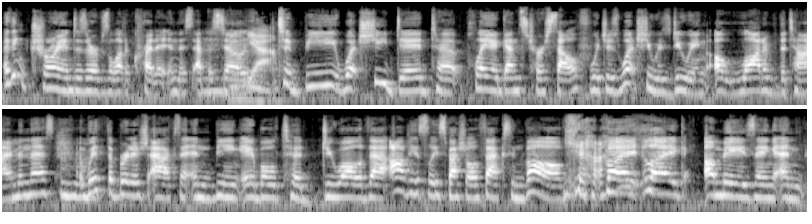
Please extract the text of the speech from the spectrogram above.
I think Troian deserves a lot of credit in this episode. Yeah. To be what she did to play against herself, which is what she was doing a lot of the time in this, with the British accent and being able to do all of that. Obviously, special effects involved. Yeah. But, like, amazing and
